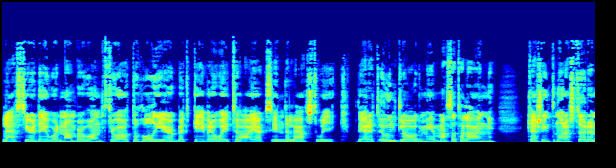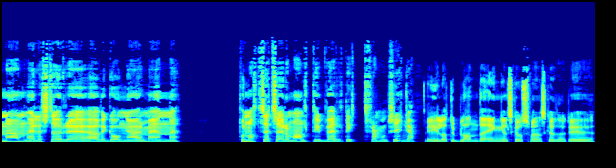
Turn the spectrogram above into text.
Last year they were number one throughout the whole year but gave it away to Ajax in the last week. Det är ett ungt lag med massa talang, kanske inte några större namn eller större övergångar men på något sätt så är de alltid väldigt framgångsrika. Jag gillar att du blandar engelska och svenska där. Det,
